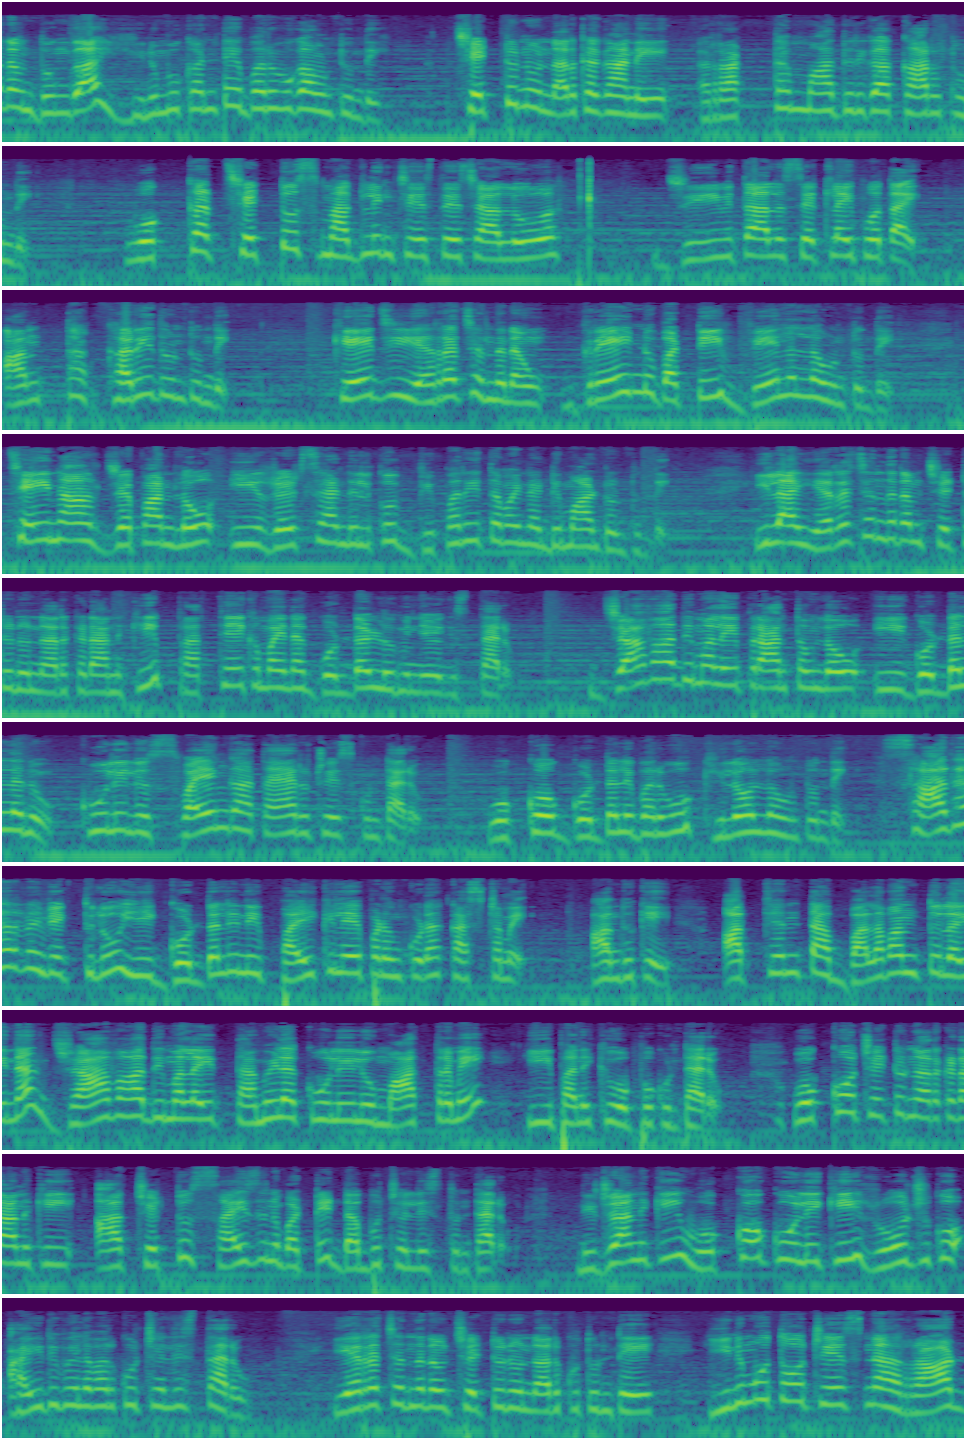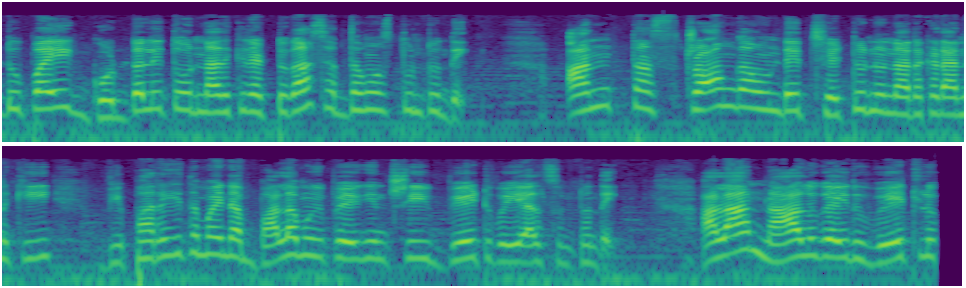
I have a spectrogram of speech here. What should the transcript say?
చందనం దుంగ ఇనుము కంటే బరువుగా ఉంటుంది. చెట్టును నరకగానే రక్తం మాదిరిగా కారుతుంది. ఒక్క చెట్టు స్మగ్లింగ్ చేస్తే చాలు జీవితాలు సెటిల్ అయిపోతాయి అంత ఖరీదుంటుంది. కేజీ ఎర్రచందనం గ్రేడ్ను బట్టి వేలల్లో ఉంటుంది. చైనా జపాన్లో ఈ రెడ్ శాండిల్కు విపరీతమైన డిమాండ్ ఉంటుంది. ఇలా ఎర్రచందనం చెట్టును నరకడానికి ప్రత్యేకమైన గొడ్డళ్ళు వినియోగిస్తారు. జావాదిమలై ప్రాంతంలో ఈ గొడ్డళ్ళను కూలీలు స్వయంగా తయారు చేసుకుంటారు. ఒక్కో గొడ్డలి బరువు కిలోల్లో ఉంటుంది. సాధారణ వ్యక్తులు ఈ గొడ్డలిని పైకి లేపడం కూడా కష్టమే. అందుకే అత్యంత బలవంతులైన జావాదిమలై తమిళ కూలీలు మాత్రమే ఈ పనికి ఒప్పుకుంటారు. ఒక్కో చెట్టు నరకడానికి ఆ చెట్టు సైజును బట్టి డబ్బు చెల్లిస్తుంటారు. నిజానికి ఒక్కో కూలీకి రోజుకు ఐదు వేల వరకు చెల్లిస్తారు. ఎర్రచందనం చెట్టును నరుకుతుంటే ఇనుముతో చేసిన రాడ్డుపై గొడ్డలితో నరికినట్టుగా శబ్దం వస్తుంటుంది. అంత స్ట్రాంగ్గా ఉండే చెట్టును నరకడానికి విపరీతమైన బలం ఉపయోగించి వేటు వేయాల్సి ఉంటుంది. అలా నాలుగైదు వేట్లు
